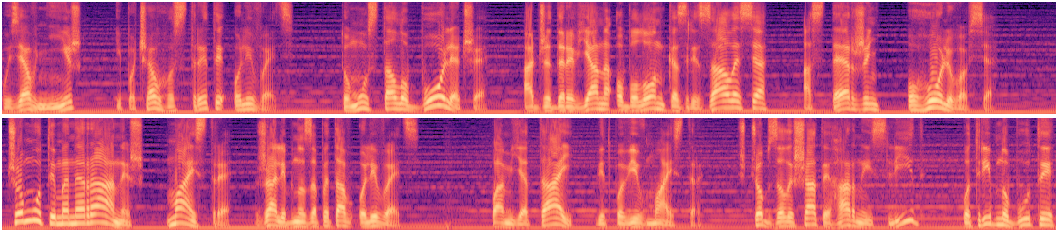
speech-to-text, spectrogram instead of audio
узяв ніж і почав гострити олівець. Тому стало боляче, адже дерев'яна оболонка зрізалася, а стержень оголювався. Чому ти мене раниш, майстре? жалібно запитав олівець. Пам'ятай, відповів майстер, щоб залишати гарний слід, потрібно бути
